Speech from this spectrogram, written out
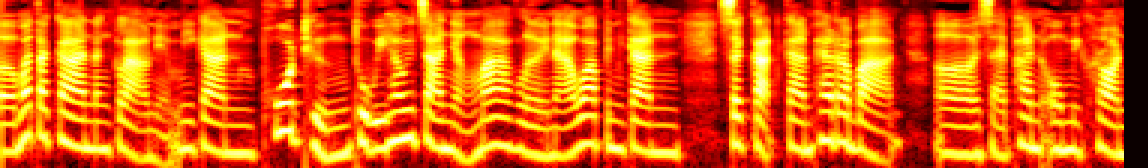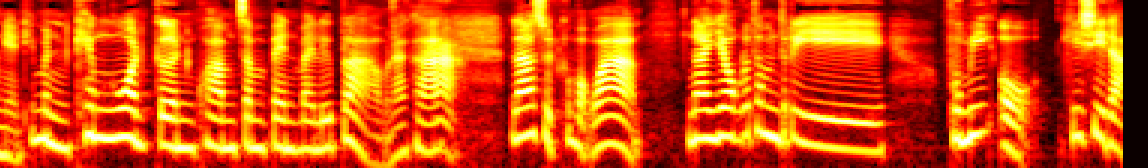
อมาตรการดังกล่าวเนี่ยมีการพูดถึงถูกวิพากษ์วิจารณ์อย่างมากเลยนะว่าเป็นการสกัดการแพร่ระบาดเอ่อสายพันธุ์โอมิครอนเนี่ยที่มันเข้มงวดเกินความจำเป็นไปหรือเปล่านะคะค่ะล่าสุดก็บอกว่า นายกรัฐมนตรีฟูมิโอะคิชิดะ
